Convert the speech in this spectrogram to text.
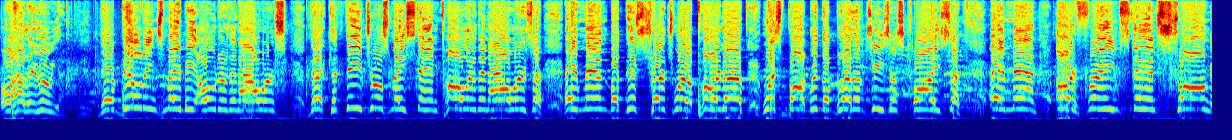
Oh, hallelujah. Their buildings may be older than ours. Their cathedrals may stand taller than ours. Amen. But this church we're a part of was bought with the blood of Jesus Christ. Amen. Our frame stands strong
